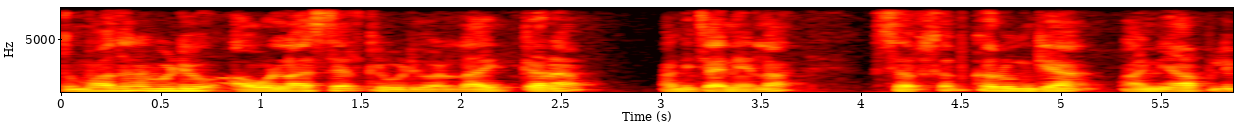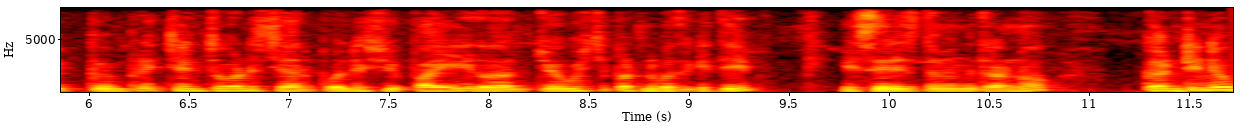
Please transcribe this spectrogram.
तुम्हाला जर व्हिडिओ आवडला असेल तर व्हिडिओला लाईक करा आणि चॅनेलला सबस्क्राईब करून घ्या. आणि आपली पिंपरी चिंचवड शहर पोलीस शिपाई दोन हजार चोवीसची पत्रपत्रिकेची ही सिरीज तुम्ही मित्रांनो कंटिन्यू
